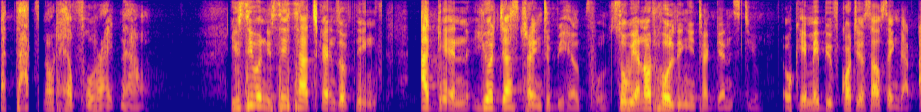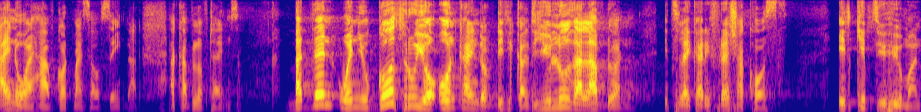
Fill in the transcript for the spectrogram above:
but that's not helpful right now. You see, when you say such kinds of things, again, you're just trying to be helpful. So we are not holding it against you. Okay, maybe you've caught yourself saying that. I know I have caught myself saying that a couple of times. But then when you go through your own kind of difficulty, you lose a loved one. It's like a refresher course. It keeps you human.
